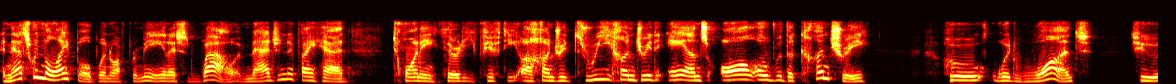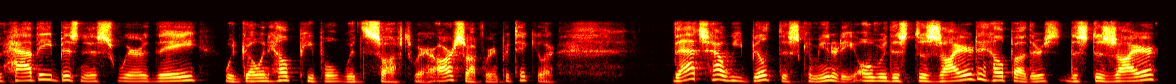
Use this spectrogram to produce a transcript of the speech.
And that's when the light bulb went off for me. And I said, wow, imagine if I had 20, 30, 50, 100, 300 Anns all over the country who would want to have a business where they would go and help people with software, our software in particular. That's how we built this community over this desire to help others, this desire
